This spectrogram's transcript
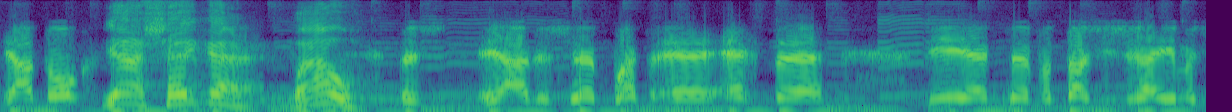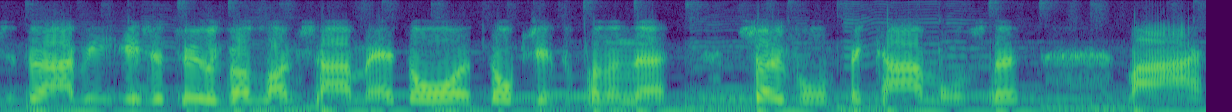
Ja, toch? Ja, zeker. Wauw. Dus ja, dus eh, Bart eh, echt, eh, die heeft eh, fantastisch gereden met zijn Trabi. Is natuurlijk wat langzaam, hè, ten, ten opzichte van een eh, 700 pk monster. Maar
